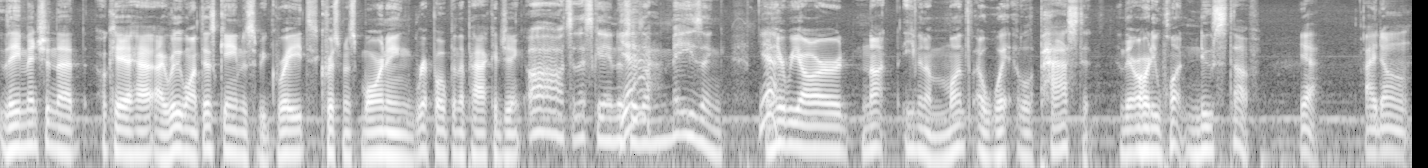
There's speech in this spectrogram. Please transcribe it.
They mentioned that okay, I, ha- I really want this game. This would be great. Christmas morning, rip open the packaging. Oh, it's this game. This is amazing. Yeah. And here we are, not even a month away past it, and they're already want new stuff. Yeah. I don't.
